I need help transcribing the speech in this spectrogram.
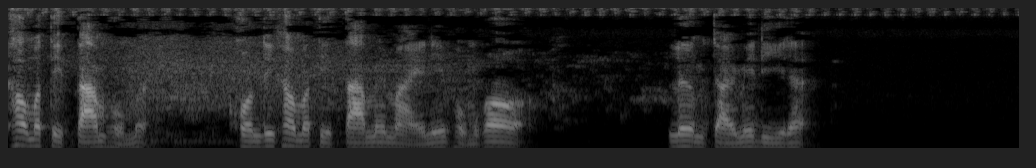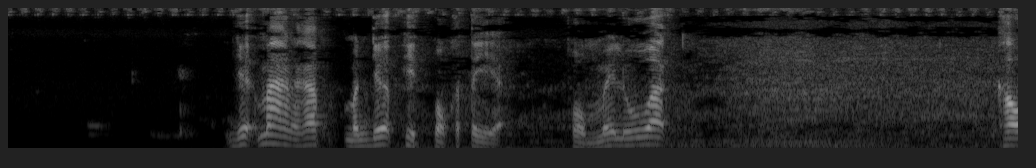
เข้ามาติดตามผมอะคนที่เข้ามาติดตามใหม่ๆนี่ผมก็เริ่มใจไม่ดีแล้วเยอะมากนะครับ มันเยอะผิดปกติอะผมไม่รู้ว่าเขา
